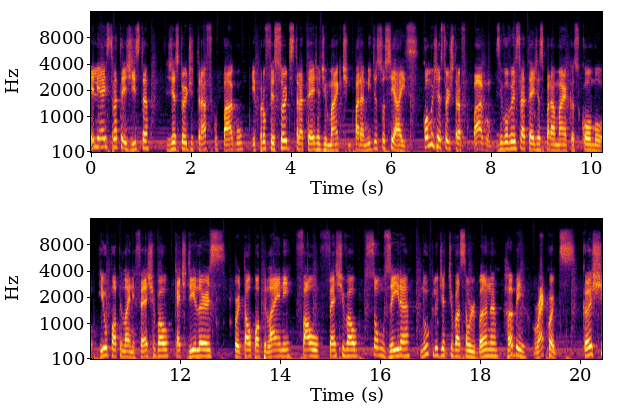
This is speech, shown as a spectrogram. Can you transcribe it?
Ele é estrategista, gestor de tráfego pago e professor de estratégia de marketing para mídias sociais. Como gestor de tráfego pago, desenvolveu estratégias para marcas como Rio Popline Festival, Cat Dealers, Portal Popline, FAO Festival, Sonzeira, Núcleo de Ativação Urbana, Hub Records, Cush,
